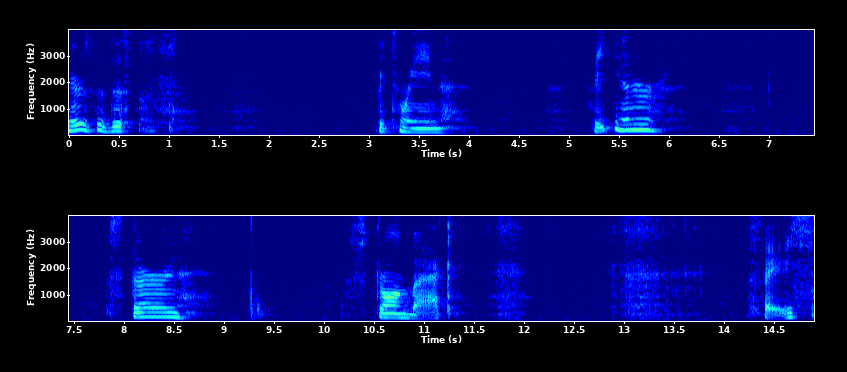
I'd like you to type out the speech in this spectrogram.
Here's the distance between the inner stern strong back face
